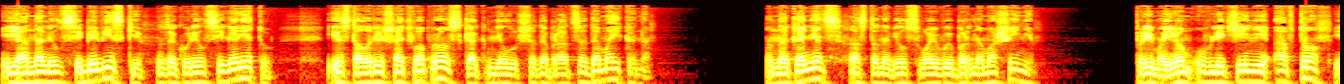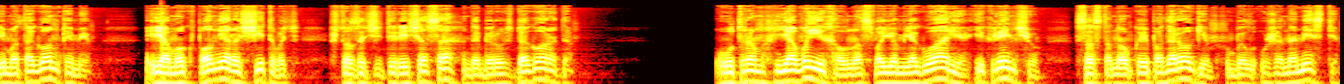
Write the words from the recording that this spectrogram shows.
я налил себе виски, закурил сигарету и стал решать вопрос, как мне лучше добраться до Майкона. Наконец остановил свой выбор на машине. При моем увлечении авто и мотогонками я мог вполне рассчитывать, что за четыре часа доберусь до города. Утром я выехал на своем Ягуаре и Кленчу, с остановкой по дороге был уже на месте.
